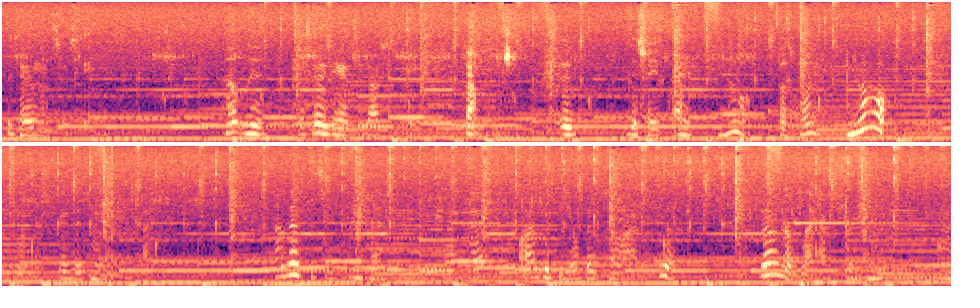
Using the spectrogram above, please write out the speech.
Kind of turn on this Help me. It you have to drop the Come. It, the shape. I no. The corner. No. There's a corner. I love to see sometimes when you do like that. I could be open to a lot of feel. You're the last person on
